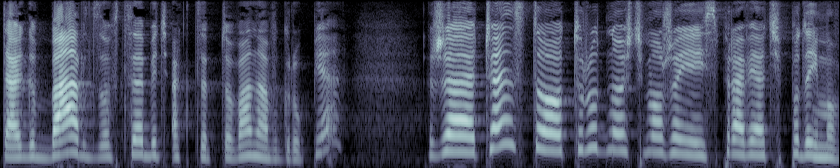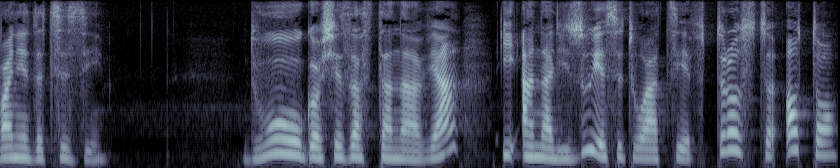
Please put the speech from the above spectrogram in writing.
Tak bardzo chce być akceptowana w grupie, że często trudność może jej sprawiać podejmowanie decyzji. Długo się zastanawia i analizuje sytuację w trosce o to,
